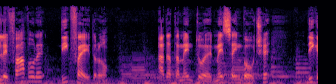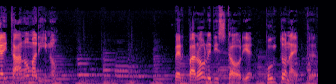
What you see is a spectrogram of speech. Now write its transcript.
Le favole di Fedro. Adattamento e messa in voce di Gaetano Marino. Per parole di storie.net.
